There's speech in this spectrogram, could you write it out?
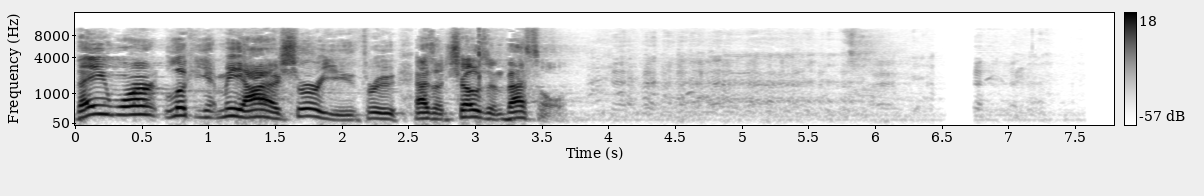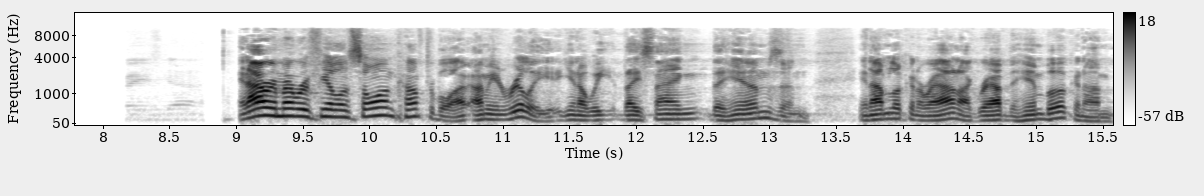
They weren't looking at me, I assure you, through as a chosen vessel. And I remember feeling so uncomfortable. I, I mean, really, you know, we, they sang the hymns and, and I'm looking around, I grabbed the hymn book and I'm,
